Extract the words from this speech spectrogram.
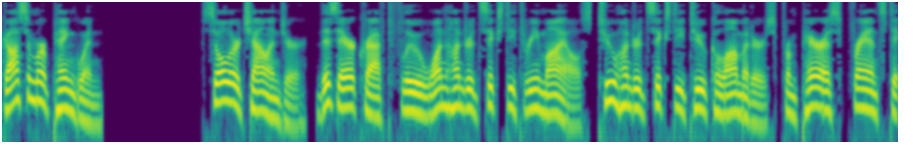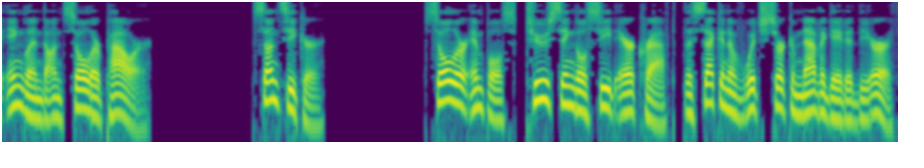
Gossamer Penguin Solar Challenger. This aircraft flew 163 miles (262 kilometers) from Paris, France to England on solar power. Sunseeker Solar Impulse, two single-seat aircraft, the second of which circumnavigated the Earth.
